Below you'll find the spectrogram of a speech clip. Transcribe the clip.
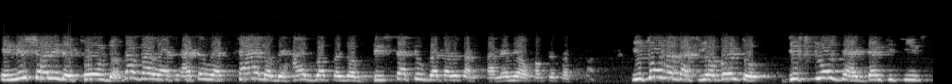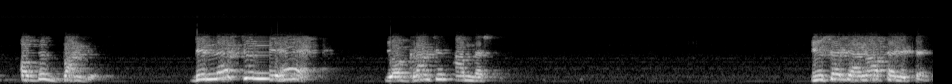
Initially, they told us, that's why we are, I said we are tired of the high blood pressure, besetting veterans and anemia of conflict personnel. You told us that you are going to disclose the identities of these bandits. The next thing we heard, you're granting amnesty. You said they are now penitent.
